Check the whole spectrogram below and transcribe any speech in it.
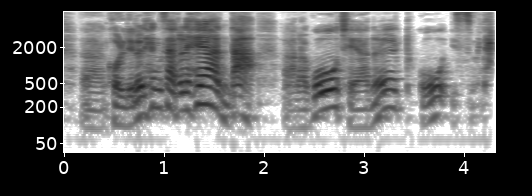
권리를 행사를 해야 한다라고 제안을 두고 있습니다.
